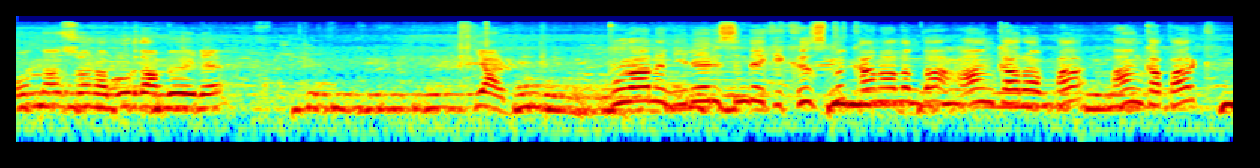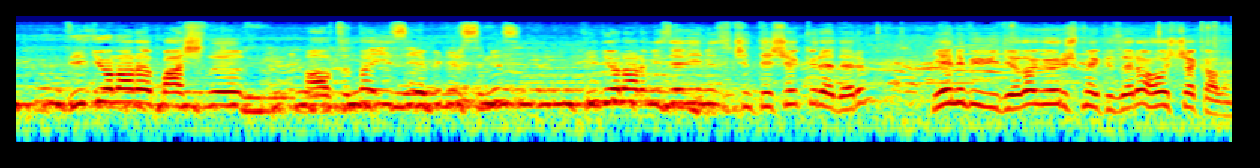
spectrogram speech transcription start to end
ondan sonra buradan böyle yani buranın ilerisindeki kısmı kanalımda Ankara Pa Anka Park videoları başlığı altında izleyebilirsiniz. Videolarımı izlediğiniz için teşekkür ederim. Yeni bir videoda görüşmek üzere. Hoşçakalın.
